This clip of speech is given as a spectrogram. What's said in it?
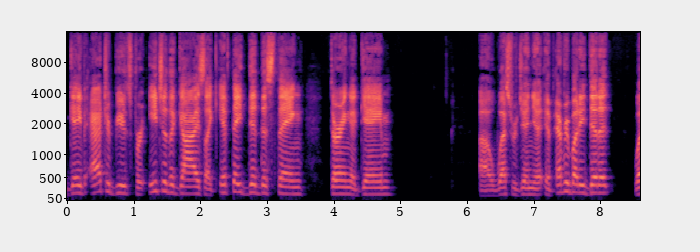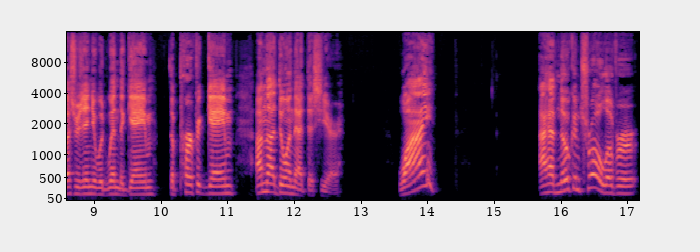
gave attributes for each of the guys, like if they did this thing during a game, uh, West Virginia, if everybody did it, West Virginia would win the game, the perfect game. I'm not doing that this year. Why? I have no control over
